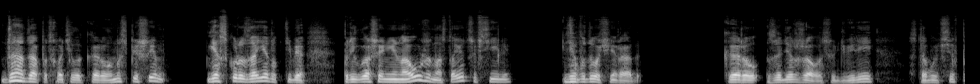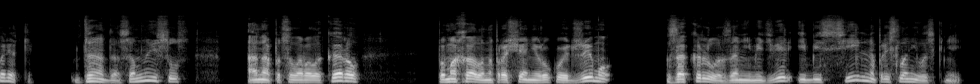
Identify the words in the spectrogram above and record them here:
«Да, да», — подхватила Кэрол, — «мы спешим. Я скоро заеду к тебе. Приглашение на ужин остается в силе. Я буду очень рада». Кэрол задержалась у дверей. «С тобой все в порядке?» «Да, да, со мной Иисус». Она поцеловала Кэрол, помахала на прощание рукой Джиму, закрыла за ними дверь и бессильно прислонилась к ней.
